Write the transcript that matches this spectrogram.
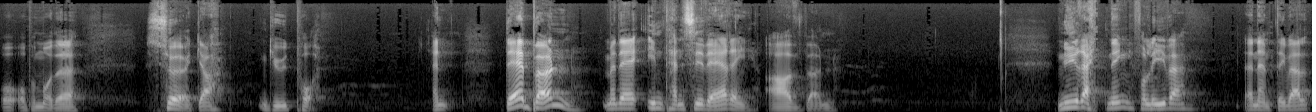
å, å på en måte søke Gud på. En, det er bønn, men det er intensivering av bønn. Ny retning for livet, det nevnte jeg vel.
